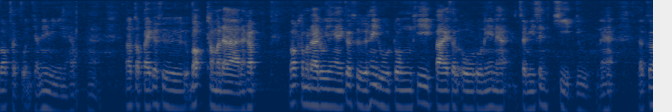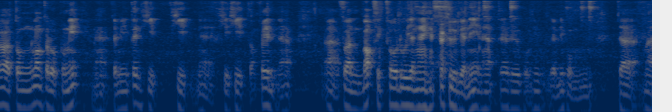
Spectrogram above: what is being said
บล็อกสายฝนจะไม่มีนะครับอ่าแล้วต่อไปก็คือบล็อกธรรมดานะครับ บล็อกธรรมดาดูยังไงก็คือให้ดูตรงที่ปลายสโลตรงนี้นะฮะจะมีเส้นขีดอยู่นะฮะแล้วก็ตรงร่องกระโหลกตรงนี้นะฮะจะมีเส้นขีดขีดนะฮะขีดขีดสองเส้นนะฮะอ่าส่วนบล็อกสิบโทดูยังไงก็คือเหรียญนี้นะฮะก็คือผมที่เหรียญที่ผมจะมา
